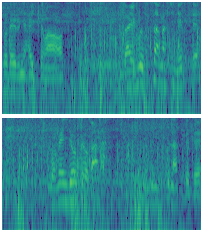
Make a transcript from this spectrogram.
トレイルに入ってます。だいぶ草が茂って路面状況が厳しくなってて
